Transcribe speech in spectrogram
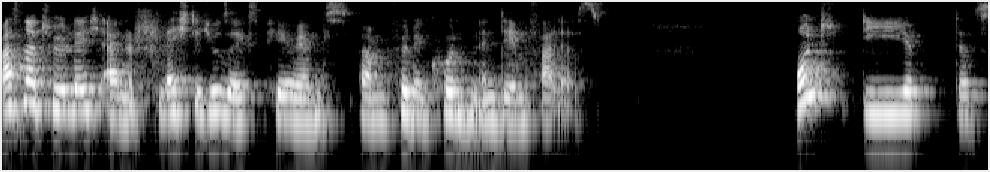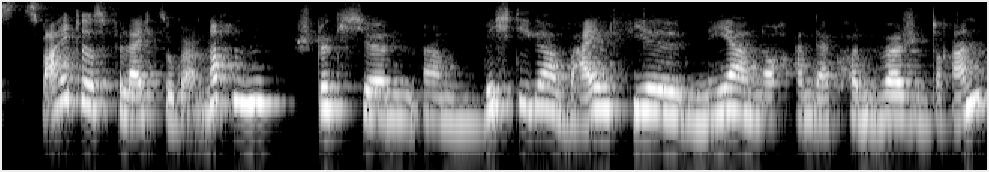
was natürlich eine schlechte User Experience ähm, für den Kunden in dem Fall ist. Und die, das zweite ist vielleicht sogar noch ein Stückchen ähm, wichtiger, weil viel näher noch an der Conversion dran.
